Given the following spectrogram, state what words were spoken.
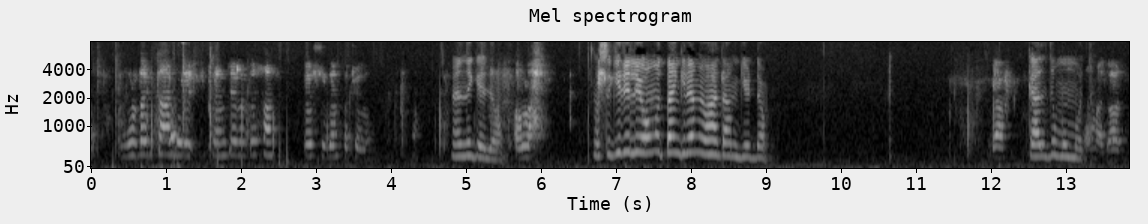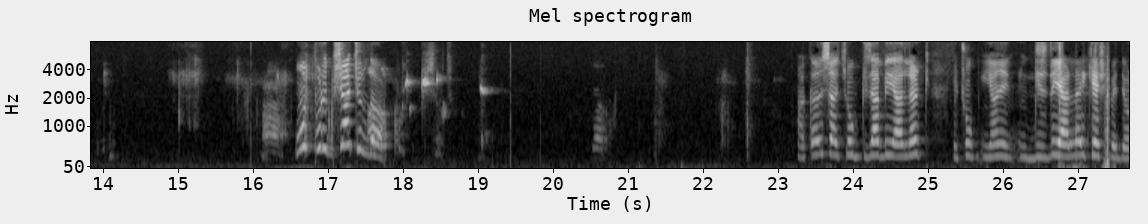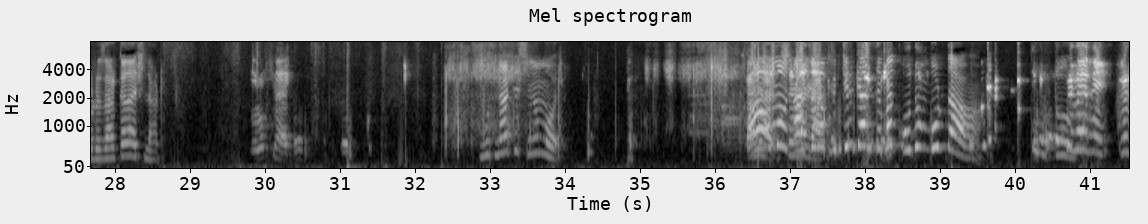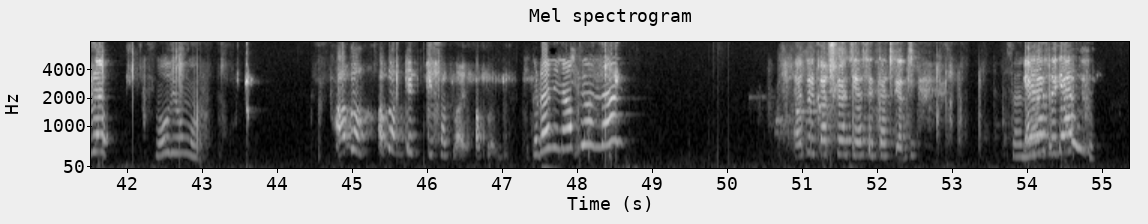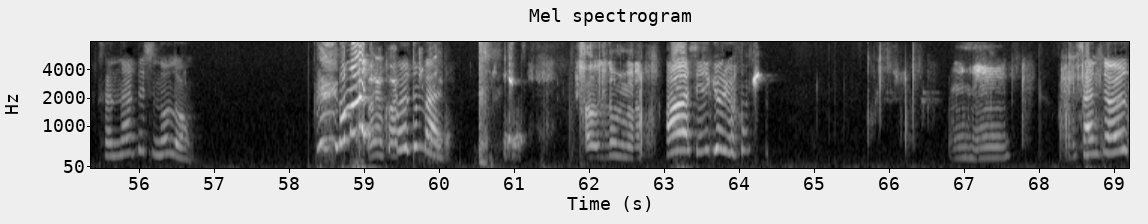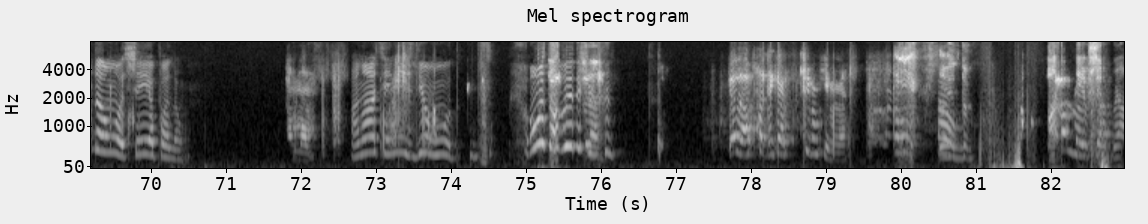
burada bir tane böyle pencerede ha. Gel şuradan kaçalım. Ben de geliyorum. Allah. Nasıl giriliyor Umut? Ben giremiyorum. Ha tamam girdim. Gel. Geldim Umut. Oh my god. Ha. Umut burada bir şey açıldı. Gel. Arkadaşlar çok güzel bir yerler çok yani gizli yerler keşfediyoruz arkadaşlar. Durup nerede? Umut neredesin Umut? Sen Aa? Umut Ben aklıma fikir geldi. Bak odun burada. Dur. Granny. Granny. Ne oluyor Umut? Ablam. Ablam git git abla. Abla git. Granny ne yapıyorsun lan? Yasin kaç kaç Yasin kaç kaç. Sen, Gel nerede, gel. sen neredesin oğlum? Umut! yukarı- Öldüm ben. Öldün mü? Aa seni görüyorum. Hı hı. Sen de öl de Umut şey yapalım. Tamam. Ana seni izliyor Umut. Umut tabloya düşürdün. Gel lan hadi gel. Kim kim mi? Öldüm. Adam niye bir şey yapmıyor?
